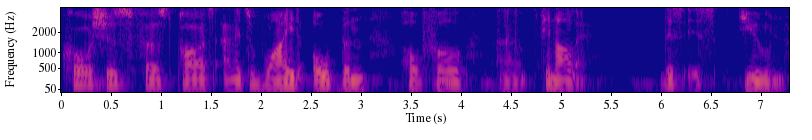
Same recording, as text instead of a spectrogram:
cautious first part and its wide open, hopeful uh, finale. This is Dune.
